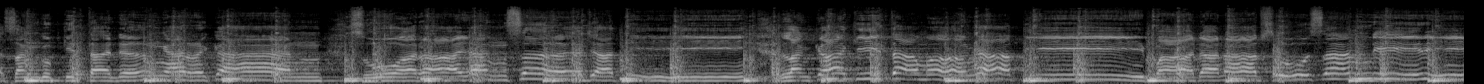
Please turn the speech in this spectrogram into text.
Tak sanggup kita dengarkan Suara yang sejati. Langkah kita mengapi Pada nafsu sendiri.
